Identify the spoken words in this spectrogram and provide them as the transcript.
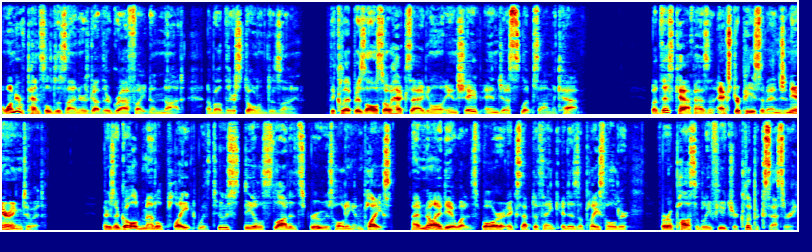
I wonder if pencil designers got their graphite in a knot about their stolen design. The clip is also hexagonal in shape and just slips on the cap. But this cap has an extra piece of engineering to it. There's a gold metal plate with two steel slotted screws holding it in place. I have no idea what it's for, except to think it is a placeholder for a possibly future clip accessory.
